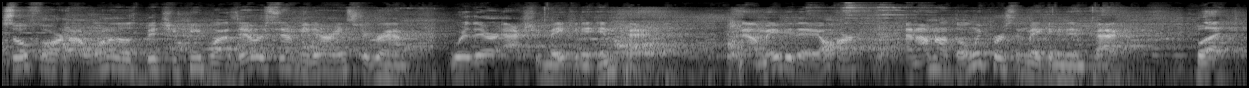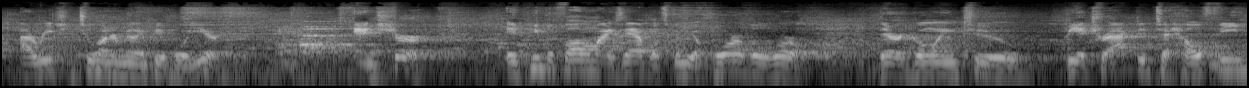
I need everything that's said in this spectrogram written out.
So far, not one of those bitchy people has ever sent me their Instagram where they're actually making an impact. Now, maybe they are, and I'm not the only person making an impact, but I reach 200 million people a year. And sure, if people follow my example, it's going to be a horrible world. They're going to be attracted to healthy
